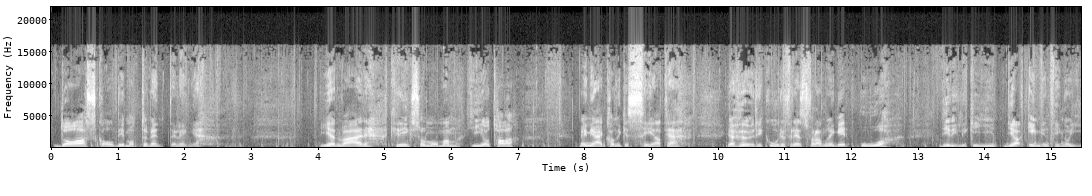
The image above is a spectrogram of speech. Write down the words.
Da skal de måtte vente lenge. I enhver krig så må man gi og ta. Men jeg kan ikke se at jeg Jeg hører ikke ordet fredsforhandlinger. Og de vil ikke gi. De har ingenting å gi.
